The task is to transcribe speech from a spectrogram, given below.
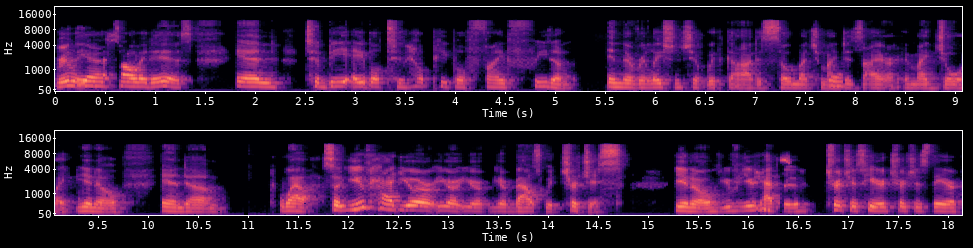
Really, yes. that's all it is. And to be able to help people find freedom in their relationship with God is so much my yeah. desire and my joy, you know. And um, wow, so you've had your your your your bouts with churches, you know. You've you yes. had the churches here, churches there.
